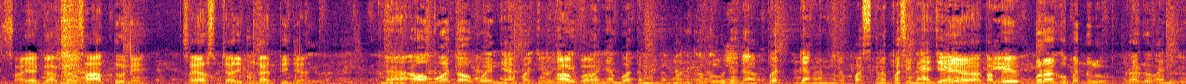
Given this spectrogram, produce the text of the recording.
saya gagal satu nih saya harus mencari penggantinya Nah, oh gua tahu poinnya apa Jo. Jadi Apa? poinnya buat teman-teman kalau udah dapet jangan ngelepas ngelepasin aja. iya tapi berargumen dulu berargumen dulu.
